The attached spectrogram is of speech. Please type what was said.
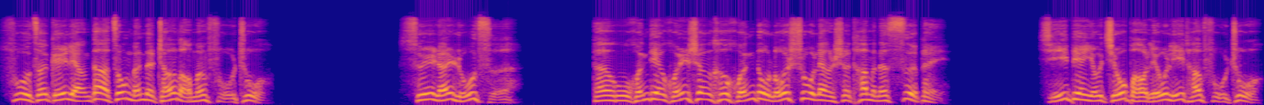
负责给两大宗门的长老们辅助。虽然如此，但武魂殿魂圣和魂斗罗数量是他们的四倍，即便有九宝琉璃塔辅助，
